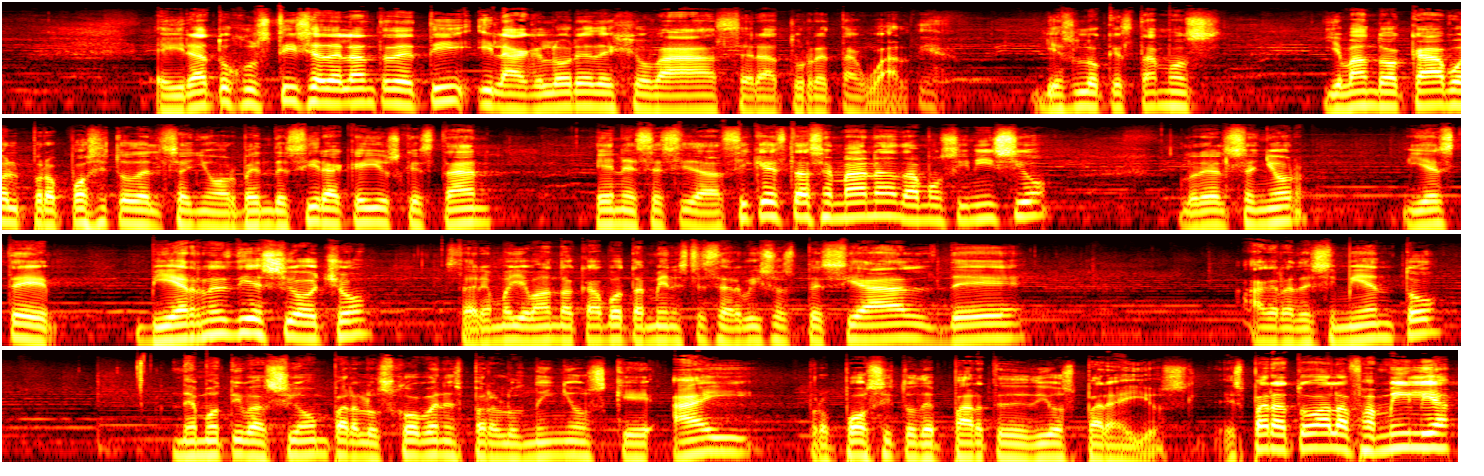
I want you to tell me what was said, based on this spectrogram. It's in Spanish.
E irá tu justicia delante de ti y la gloria de Jehová será tu retaguardia. Y es lo que estamos llevando a cabo el propósito del Señor, bendecir a aquellos que están en necesidad. Así que esta semana damos inicio, gloria al Señor, y este viernes 18 Estaremos llevando a cabo también este servicio especial de agradecimiento, de motivación para los jóvenes, para los niños, que hay propósito de parte de Dios para ellos. Es para toda la familia,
